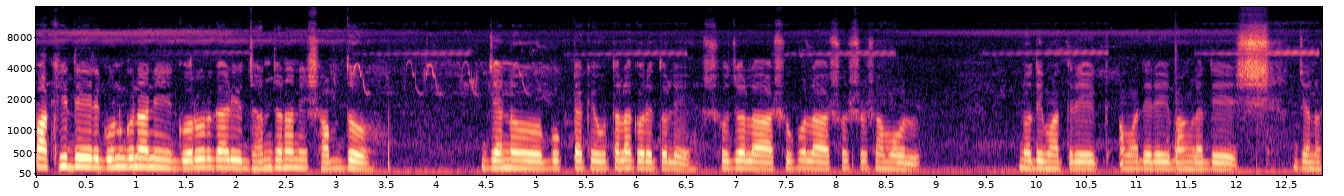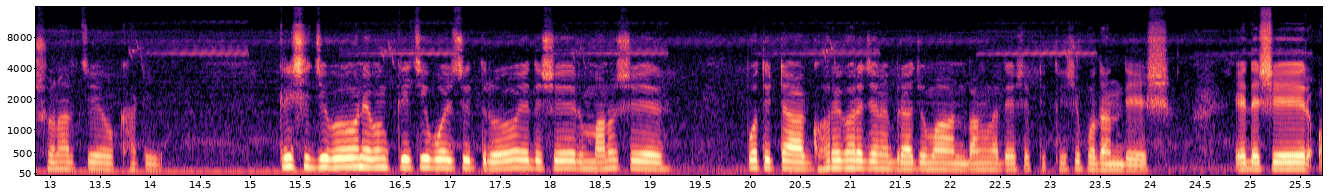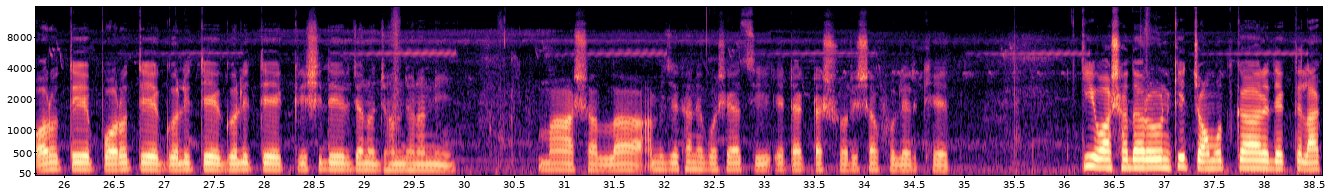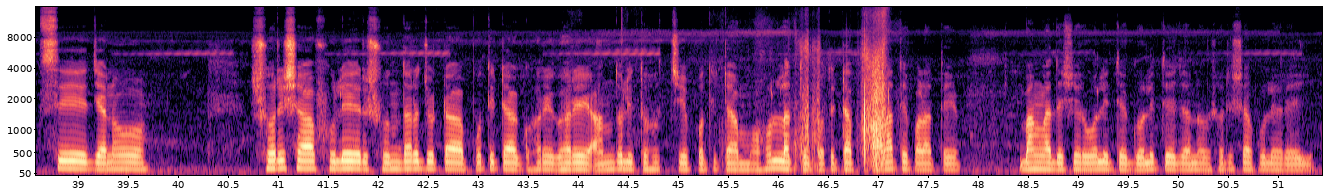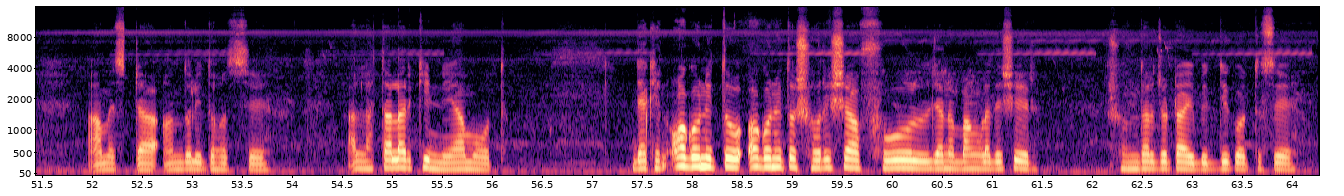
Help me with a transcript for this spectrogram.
পাখিদের গুনগুনানি, গরুর গাড়ির ঝনঝনানি শব্দ যেন বুকটাকে উতলা করে তোলে। সুজলা, সুফলা শস্য শ্যামল নদীমাতৃক, আমাদের এই বাংলাদেশ যেন সোনার চেয়েও খাঁটি। কৃষি জীবন এবং কৃষি বৈচিত্র্য এদেশের মানুষের প্রতিটা ঘরে ঘরে যেন বিরাজমান বাংলাদেশ একটি কৃষি প্রধান দেশ। এদেশের অরতে, পরতে, গলিতে গলিতে কৃষিদের যেন ঝনঝনানি। মাশাল্লাহ, আমি যেখানে বসে আছি, এটা একটা সরিষা ফুলের ক্ষেত। কি অসাধারণ, কি চমৎকার দেখতে লাগছে যেন সরিষা ফুলের সৌন্দর্যটা প্রতিটা ঘরে ঘরে আন্দোলিত হচ্ছে, প্রতিটা মহল্লাতে, প্রতিটা পাড়াতে পাড়াতে, বাংলাদেশের অলিতে গলিতে যেন সরিষা ফুলের এই আমেজটা আন্দোলিত হচ্ছে। আল্লাহ তালার কি নিয়ামত? দেখেন অগণিত অগণিত সরিষা ফুল যেন বাংলাদেশের সৌন্দর্যটাই বৃদ্ধি করতেছে।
